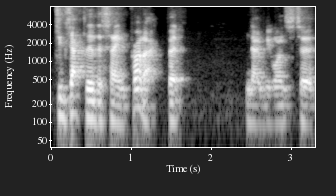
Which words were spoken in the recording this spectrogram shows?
It's exactly the same product, but nobody wants to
